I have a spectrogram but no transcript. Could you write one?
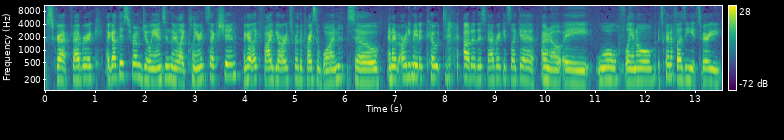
scrap fabric. I got this from Joann's in their like clearance section. I got like five yards for the price of one. So, and I've already made a coat out of this fabric. It's like a I don't know, a wool flannel. It's kind of fuzzy. It's very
